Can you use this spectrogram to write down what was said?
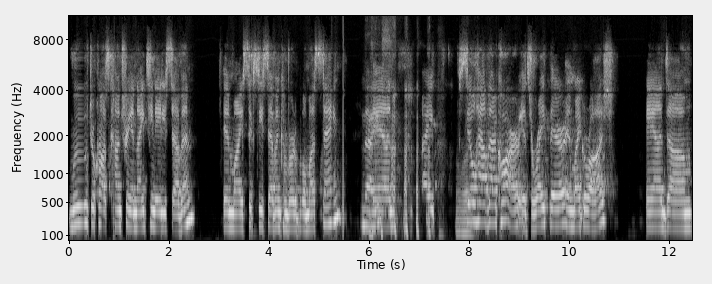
moved across country in 1987 in my 67 convertible Mustang. Nice. And I right. still have that car. It's right there in my garage. And um,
